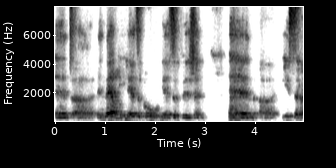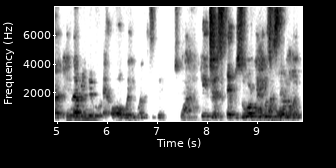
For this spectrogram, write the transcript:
And uh, and now he has a goal, he has a vision, and uh, he said uh, he never knew at all what he wanted to be. Wow. He just absorbed what was going on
